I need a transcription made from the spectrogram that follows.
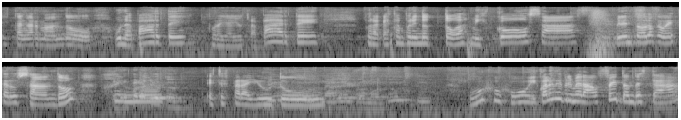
están armando una parte, por allá hay otra parte por acá están poniendo todas mis cosas. Miren todo lo que voy a estar usando. Ay, Esto es para. YouTube. Esto es para YouTube. Nadie Ujujú. ¿Y cuál es mi primer outfit? ¿Dónde está?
